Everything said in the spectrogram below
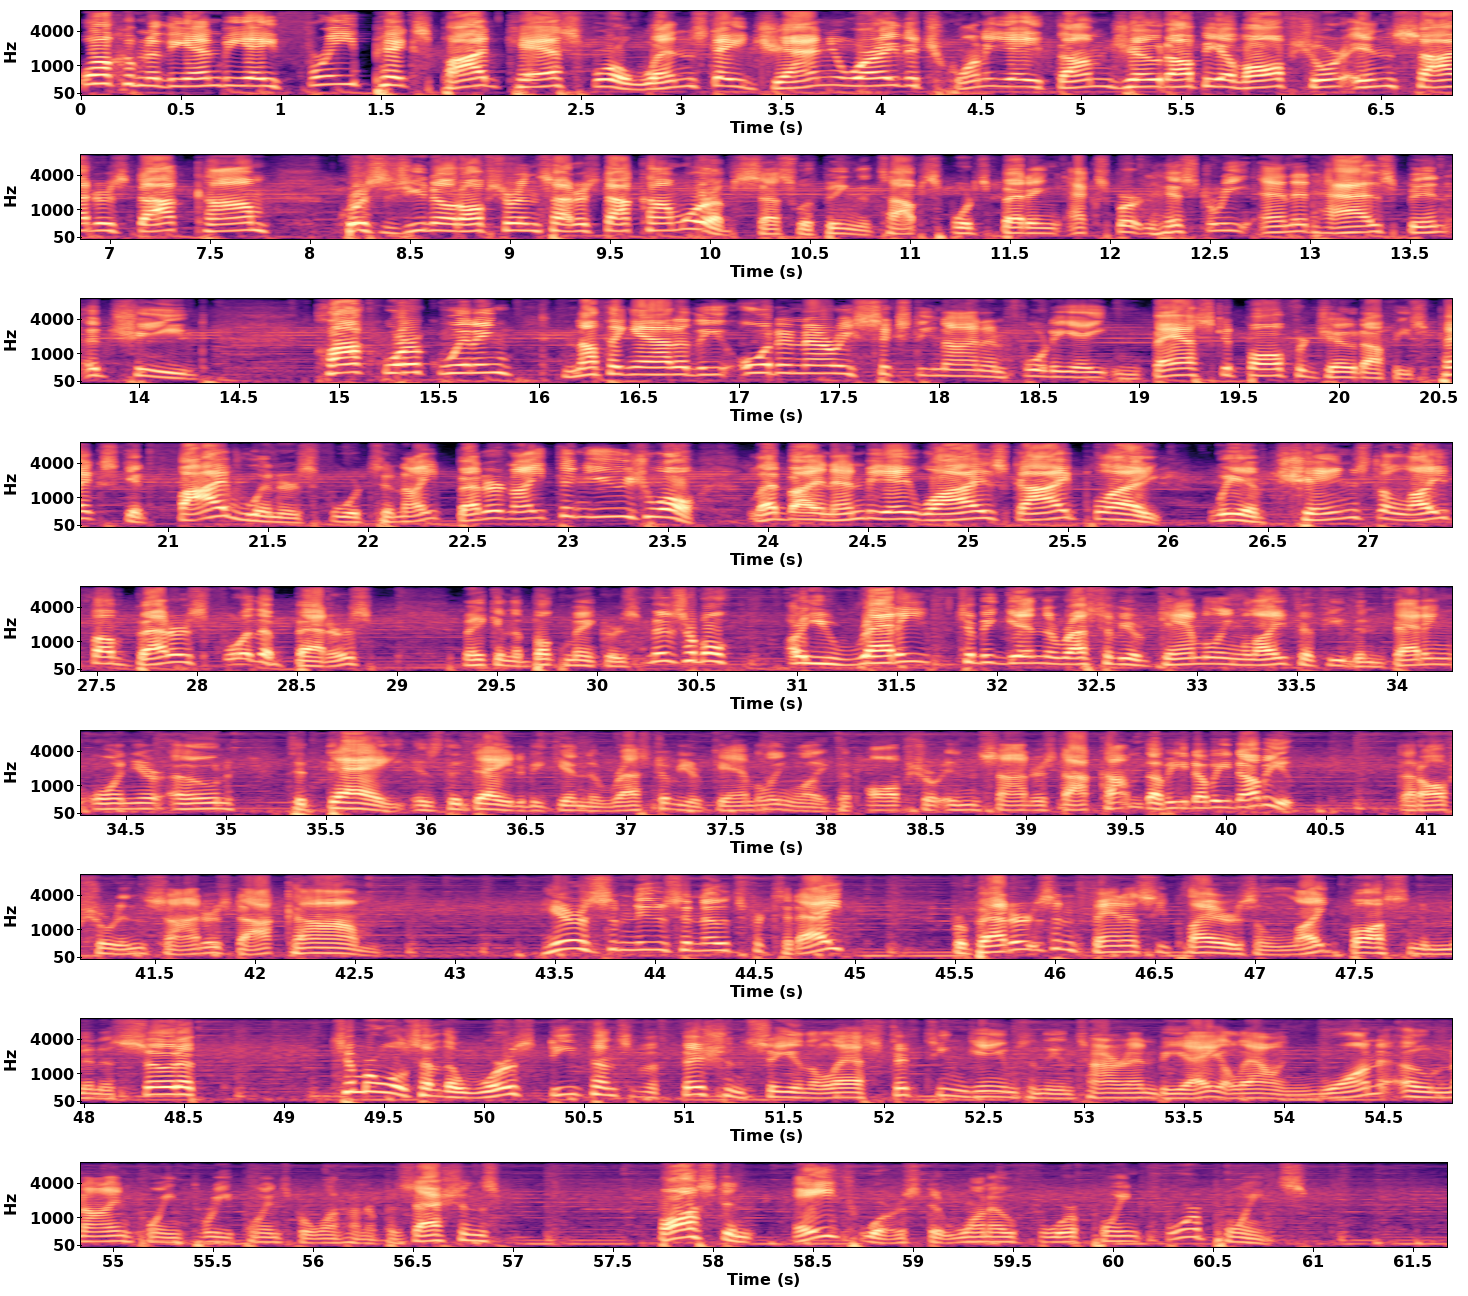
Welcome to the NBA Free Picks podcast for Wednesday, January the 28th. I'm Joe Duffy of OffshoreInsiders.com. Of course, as you know at OffshoreInsiders.com, we're obsessed with being the top sports betting expert in history, and it has been achieved. Clockwork winning, nothing out of the ordinary, 69 and 48 in basketball for Joe Duffy's picks. Get five winners for tonight, better night than usual, led by an NBA wise guy play. We have changed the life of bettors for the betters making the bookmakers miserable. Are you ready to begin the rest of your gambling life if you've been betting on your own? Today is the day to begin the rest of your gambling life at offshoreinsiders.com, www.offshoreinsiders.com. Here are some news and notes for today. For bettors and fantasy players alike, Boston and Minnesota. Timberwolves have the worst defensive efficiency in the last 15 games in the entire NBA, allowing 109.3 points per 100 possessions. Boston, eighth worst at 104.4 points.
